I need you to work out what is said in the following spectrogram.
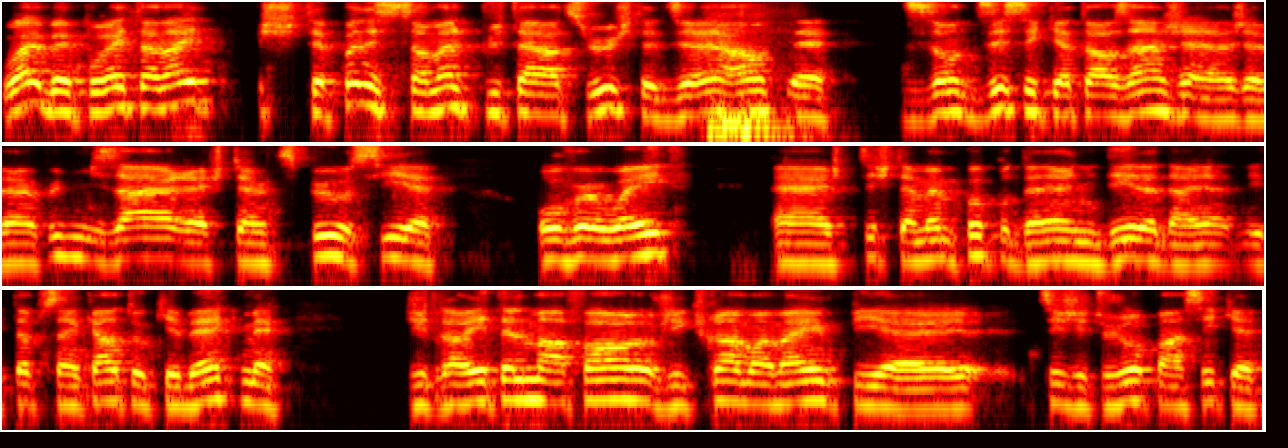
Oui, ben pour être honnête, je n'étais pas nécessairement le plus talentueux. Je te dirais, entre, euh, disons, 10 et 14 ans, j'avais un peu de misère. J'étais un petit peu aussi euh, overweight. Euh, je n'étais même pas, pour te donner une idée, dans les top 50 au Québec, mais j'ai travaillé tellement fort, j'ai cru en moi-même, puis j'ai toujours pensé que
